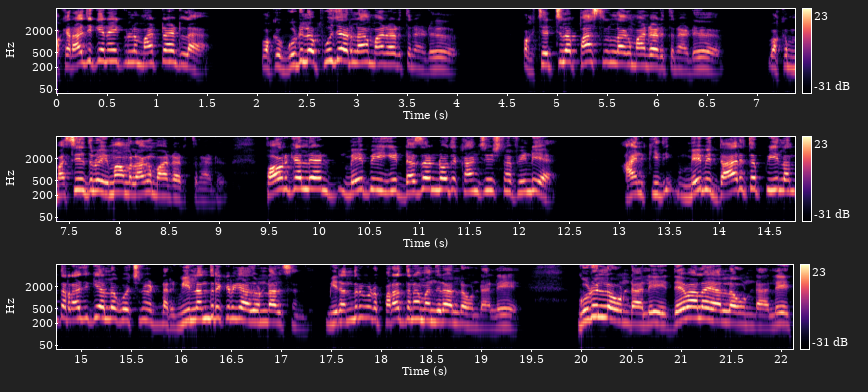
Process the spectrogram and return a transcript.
ఒక రాజకీయ నాయకుల్లో మాట్లాడలా. ఒక గుడిలో పూజారిలా మాట్లాడుతున్నాడు. ఒక చర్చిలో పాస్టర్ లాగా మాట్లాడుతున్నాడు. ఒక మసీదులో ఇమాములాగా లాగా మాట్లాడుతున్నాడు. Pawan Kalyan maybe he doesn't know the constitution of India. ఆయనకి ఇది మేబీ దారి తప్పి వీళ్ళంతా రాజకీయాల్లోకి వచ్చినట్టున్నారు. వీళ్ళందరూ ఇక్కడికి అది ఉండాల్సింది. మీరందరూ కూడా ప్రార్థనా మందిరాల్లో ఉండాలి. గుడుల్లో ఉండాలి. దేవాలయాల్లో ఉండాలి.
